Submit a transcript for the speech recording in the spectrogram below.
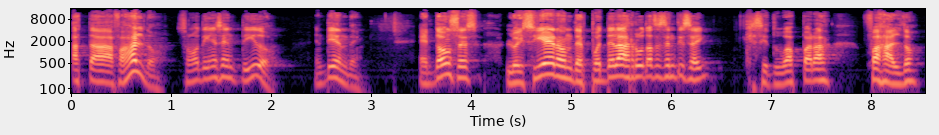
hasta Fajardo. Eso no tiene sentido, ¿entienden? Entonces, lo hicieron después de la ruta 66, que si tú vas para Fajardo,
